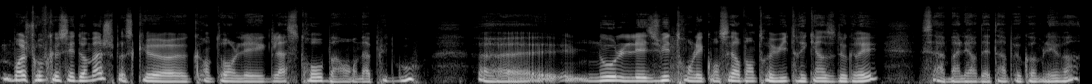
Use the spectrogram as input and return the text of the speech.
Moi, je trouve que c'est dommage parce que euh, quand on les glace trop, ben, on n'a plus de goût. Euh, nous, les huîtres, on les conserve entre 8 et 15 degrés. Ça m'a l'air d'être un peu comme les vins.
